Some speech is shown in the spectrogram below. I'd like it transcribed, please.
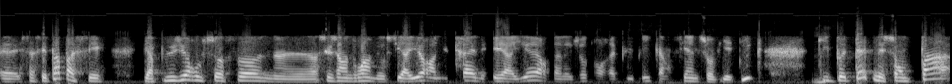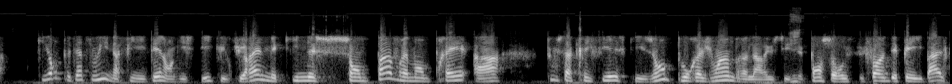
euh, ça s'est pas passé. Il y a plusieurs russophones euh, à ces endroits, mais aussi ailleurs en Ukraine et ailleurs dans les autres républiques anciennes soviétiques, qui mmh. peut-être ne sont pas, qui ont peut-être oui une affinité linguistique, culturelle, mais qui ne sont pas vraiment prêts à tout sacrifier ce qu'ils ont pour rejoindre la Russie. Je pense aux russophones des pays baltes.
